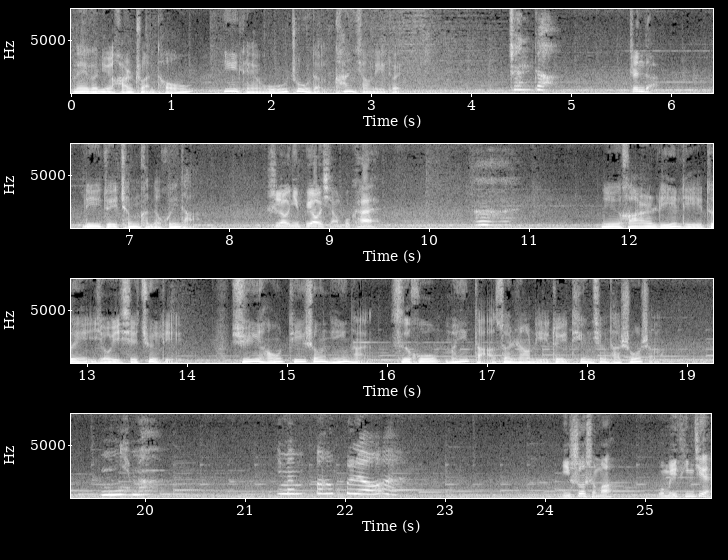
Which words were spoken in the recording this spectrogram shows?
那个女孩转头，一脸无助地看向李队。真的，真的，李队诚恳的回答：“只要你不要想不开。”嗯。女孩离李队有一些距离，徐瑶低声呢喃，似乎没打算让李队听清她说什么。你们，你们帮不了俺。你说什么？我没听见。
